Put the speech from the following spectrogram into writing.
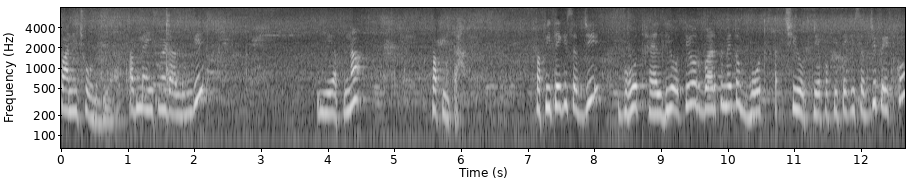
पानी छोड़ दिया। अब मैं इसमें डालूँगी ये अपना पपीता। पपीते की सब्ज़ी बहुत हेल्दी होती है और बर्त में तो बहुत अच्छी होती है। पपीते की सब्ज़ी पेट को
